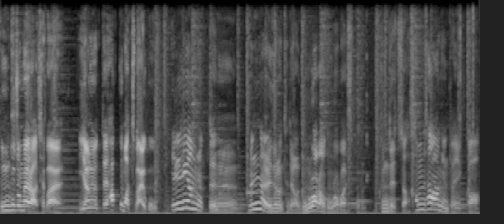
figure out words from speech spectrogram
공부 좀 해라 제발 2학년 때 학고 맞지 말고 1, 2학년 때는 맨날 애들한테 내가 놀아라 놀아라 했었거든. 근데 진짜 3, 4학년 되니까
